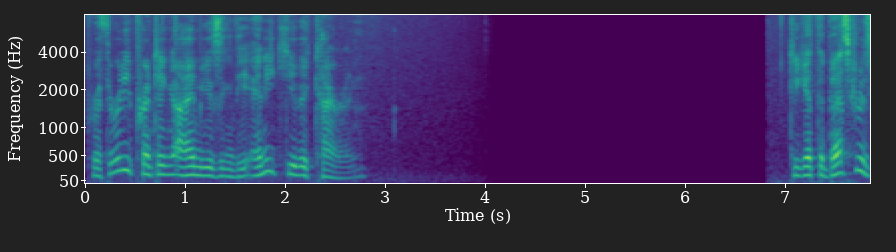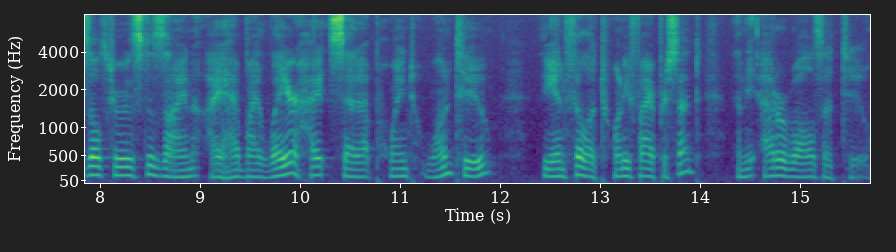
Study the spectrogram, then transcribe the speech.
For 3D printing, I'm using the Anycubic Chiron. To get the best results for this design, I have my layer height set at 0.12, the infill at 25%, and the outer walls at 2.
